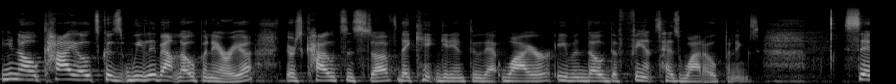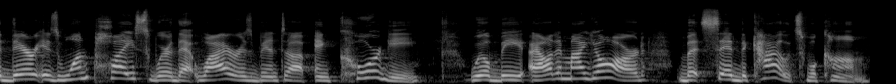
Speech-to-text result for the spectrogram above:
you know, coyotes, because we live out in the open area, there's coyotes and stuff, they can't get in through that wire, even though the fence has wide openings said there is one place where that wire is bent up and corgi will be out in my yard but said the coyotes will come.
